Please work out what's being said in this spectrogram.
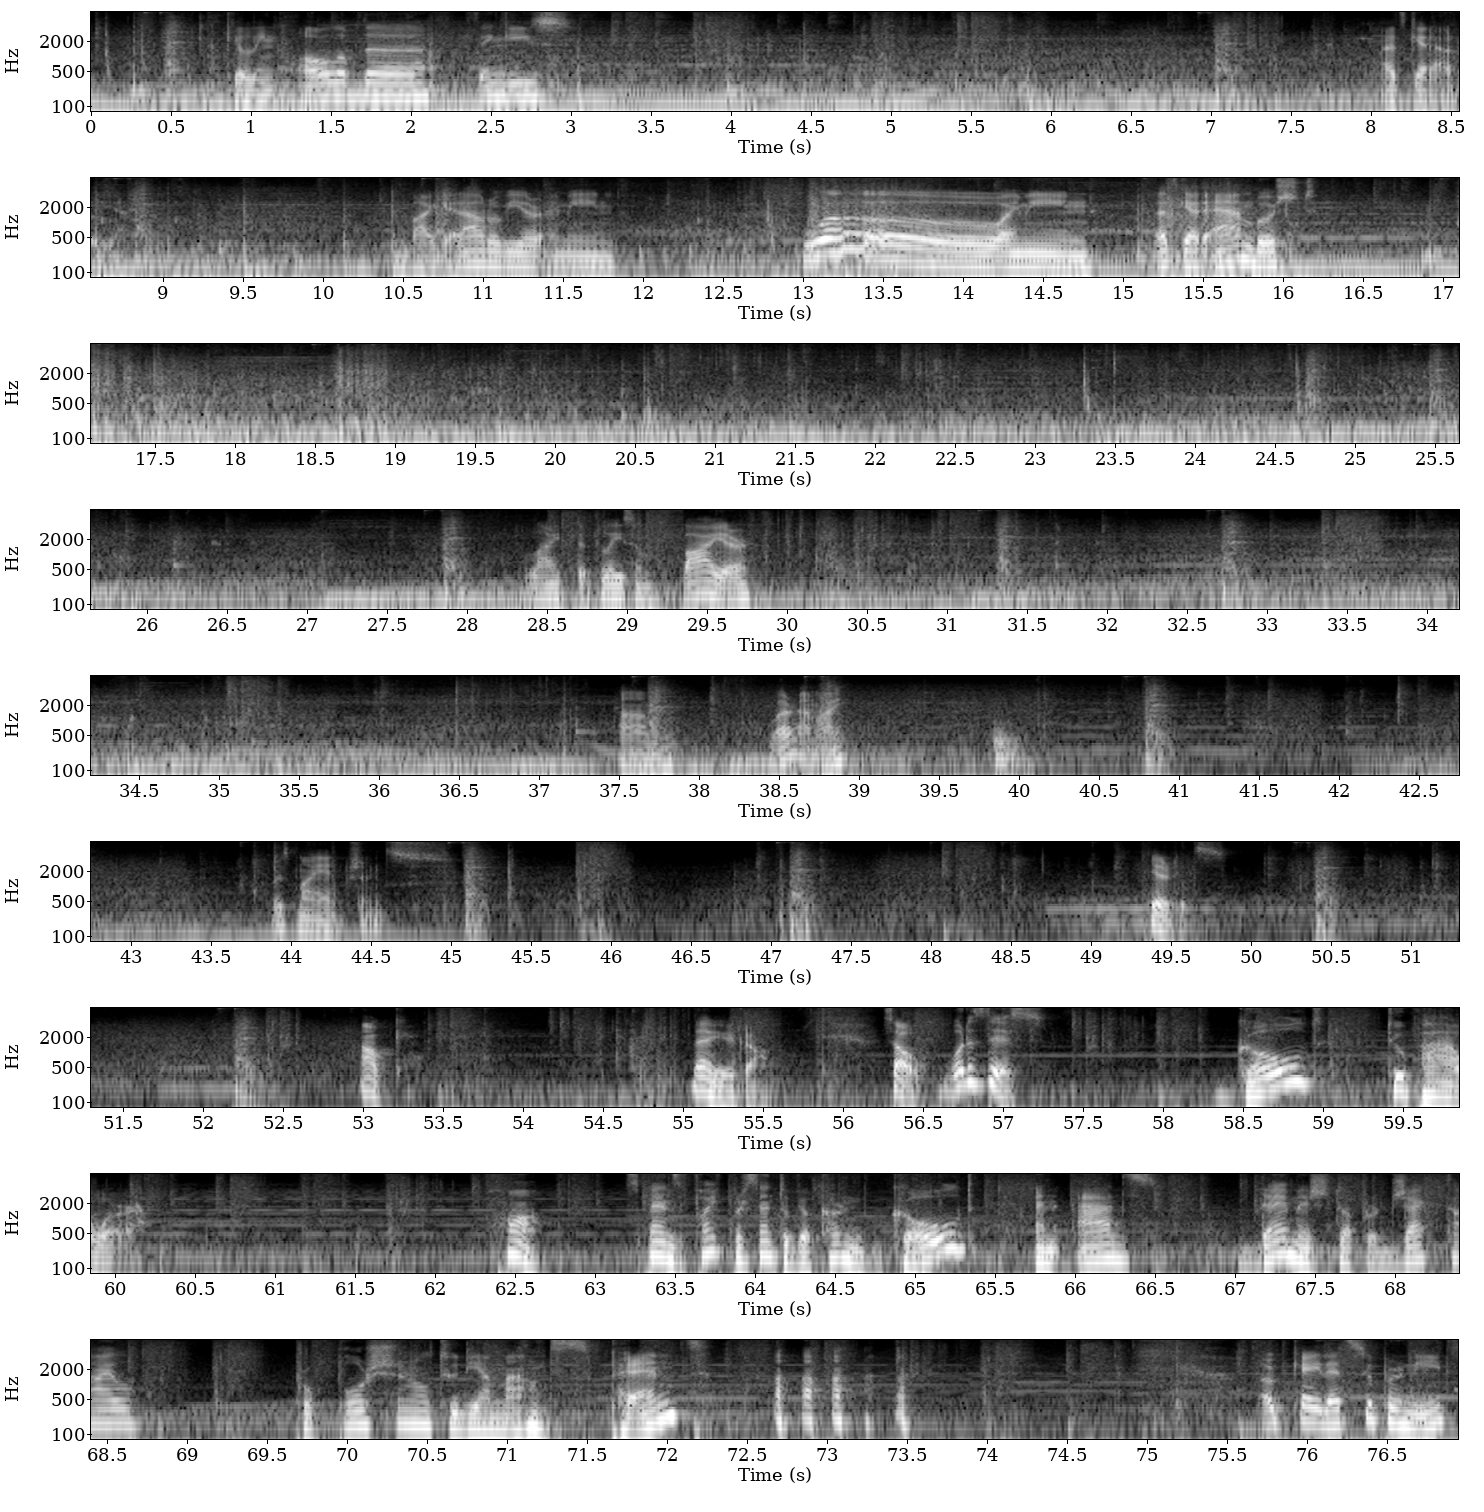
killing all of the thingies. Let's get out of here. And by get out of here, I mean... Whoa! I mean, let's get ambushed. Light the place on fire. Um, where am I? Where's my entrance? Here it is. Okay. There you go. So, what is this? Gold to power. Huh. Spends 5% of your current gold and adds damage to a projectile proportional to the amount spent? okay, that's super neat.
